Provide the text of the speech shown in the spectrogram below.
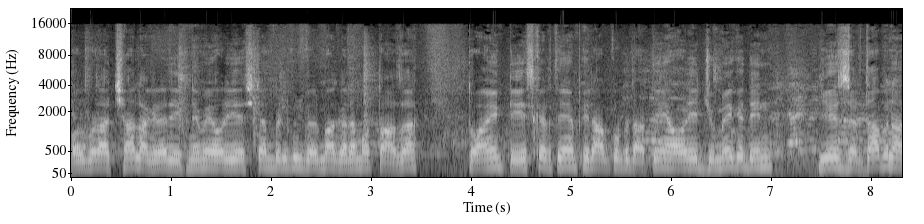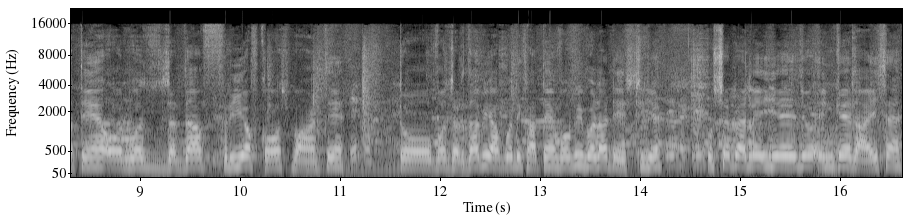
और बड़ा अच्छा लग रहा है देखने में और ये इस टाइम बिल्कुल गर्मा गर्म और ताज़ा तो आए टेस्ट करते हैं, फिर आपको बताते हैं। और ये जुमे के दिन ये ज़रदा बनाते हैं और वो ज़रदा फ्री ऑफ़ कॉस्ट बांटते हैं। तो वो ज़रदा भी आपको दिखाते हैं, वो भी बड़ा टेस्टी है। उससे पहले ये जो इनके राइस हैं,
